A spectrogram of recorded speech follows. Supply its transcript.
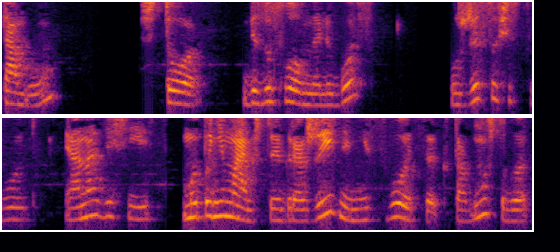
тому, что безусловная любовь уже существует, и она здесь есть. Мы понимаем, что игра жизни не сводится к тому, чтобы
